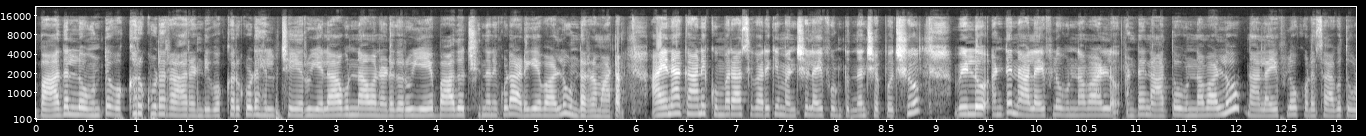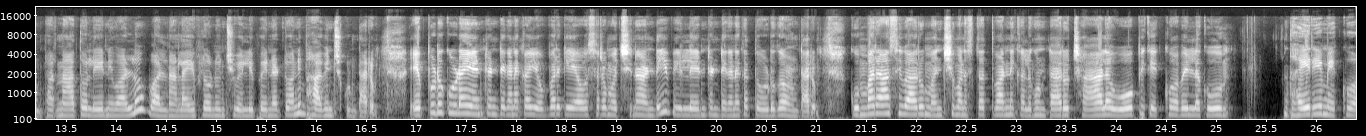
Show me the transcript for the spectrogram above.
బాధల్లో ఉంటే ఒక్కరు కూడా రారండి. ఒక్కరు కూడా హెల్ప్ చేయరు. ఎలా ఉన్నావని అడగరు. ఏ బాధ వచ్చిందని కూడా అడిగే వాళ్ళు ఉండరన్నమాట. అయినా కానీ కుంభరాశి వారికి మంచి లైఫ్ ఉంటుందని చెప్పొచ్చు. వీళ్ళు అంటే నా లైఫ్లో ఉన్నవాళ్ళు అంటే నాతో ఉన్నవాళ్ళు నా లైఫ్లో కొనసాగుతూ ఉంటారు. నాతో లేని వాళ్ళు వాళ్ళు నా లైఫ్లో నుంచి వెళ్ళిపోయినట్టు అని భావించుకుంటారు. ఎప్పుడు కూడా ఏంటంటే కనుక ఎవరికి ఏ అవసరం వచ్చినా అండి వీళ్ళు ఏంటంటే కనుక తోడుగా ఉంటారు. కుంభరాశి వారు మంచి మనస్తత్వాన్ని కలిగి ఉంటారు చాలా ఓపిక ఎక్కువ వీళ్ళకు. ధైర్యం ఎక్కువ.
